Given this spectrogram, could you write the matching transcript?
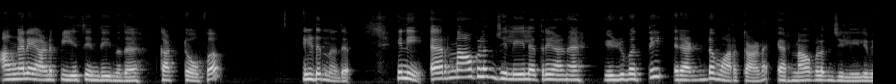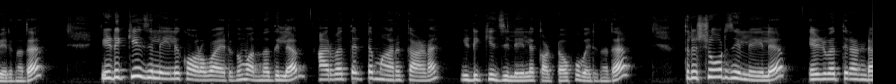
അങ്ങനെയാണ് പി എസ് സി എന്ത് ചെയ്യുന്നത്? കട്ട് ഓഫ് ഇടുന്നത്. ഇനി എറണാകുളം ജില്ലയിൽ എത്രയാണ്? എഴുപത്തി രണ്ട് മാർക്കാണ് എറണാകുളം ജില്ലയിൽ വരുന്നത്. ഇടുക്കി ജില്ലയിൽ കുറവായിരുന്നു വന്നതിൽ അറുപത്തെട്ട് മാർക്കാണ് ഇടുക്കി ജില്ലയിലെ കട്ട് ഓഫ് വരുന്നത്. തൃശ്ശൂർ ജില്ലയിൽ എഴുപത്തിരണ്ട്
